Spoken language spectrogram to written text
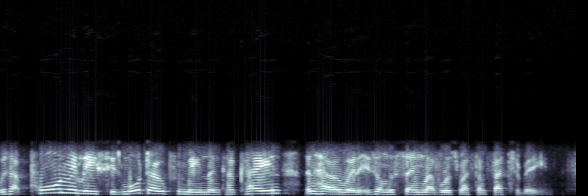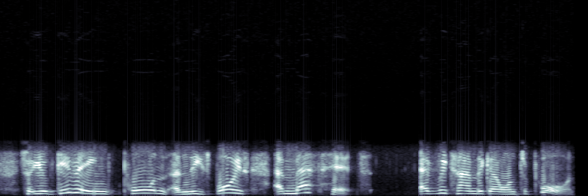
was that porn releases more dopamine than cocaine, than heroin is on the same level as methamphetamine. So you're giving porn and these boys a meth hit every time they go onto porn.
